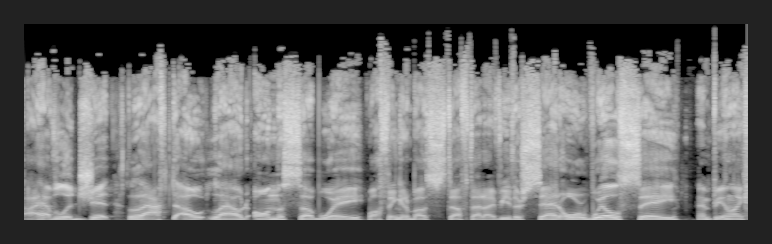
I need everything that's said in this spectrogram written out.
I have legit laughed out loud on the subway while thinking about stuff that I've either said or will say and being like,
